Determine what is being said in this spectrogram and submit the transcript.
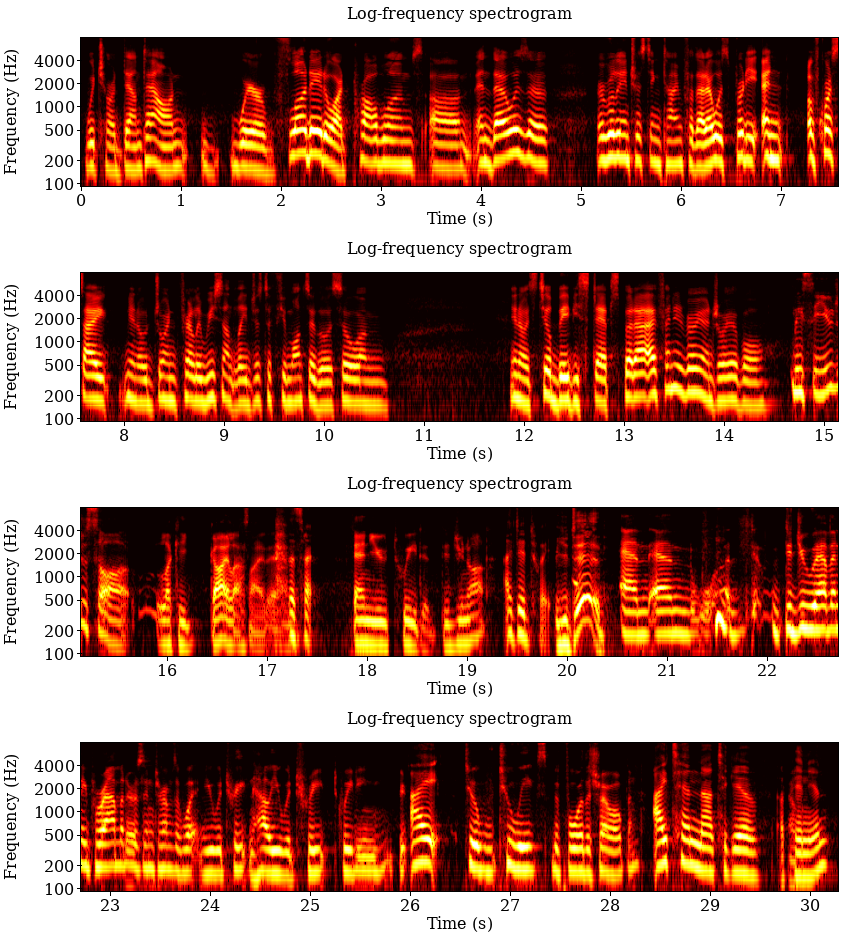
which are downtown, were flooded or had problems, um, and that was a, a really interesting time for that. I was pretty, and of course I, you know, joined fairly recently, just a few months ago, so um, you know, it's still baby steps, but I, I find it very enjoyable. Lisa, you just saw Lucky Guy last night, and, That's right. and you tweeted, did you not? I did tweet. you did. And and did you have any parameters in terms of what you would treat and how you would treat tweeting b- I two two weeks before the show opened? I tend not to give opinion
